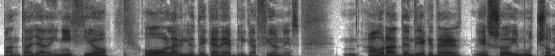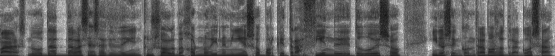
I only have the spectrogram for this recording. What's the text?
pantalla de inicio o la biblioteca de aplicaciones. Ahora tendría que traer eso y mucho más, ¿no? Da, la sensación de que incluso a lo mejor no viene ni eso porque trasciende de todo eso y nos encontramos otra cosa.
